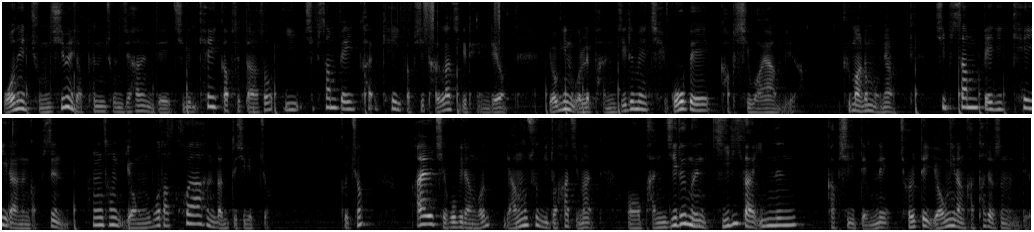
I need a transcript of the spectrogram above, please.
원의 중심의 좌표는 존재하는데 지금 k 값에 따라서 이 13 빼기 k 값이 달라지게 되는데요. 여기는 원래 반지름의 제곱의 값이 와야 합니다. 그 말은 뭐냐? 13 빼기 k라는 값은 항상 0보다 커야 한다는 뜻이겠죠. 그렇죠? r 제곱이란 건 양수기도 하지만 어, 반지름은 길이가 있는 값이기 때문에 절대 0이랑 같아져서는 안 돼요.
